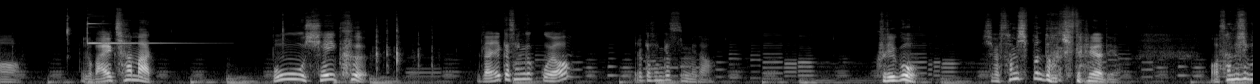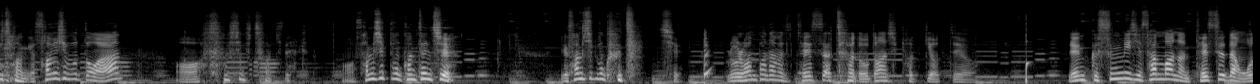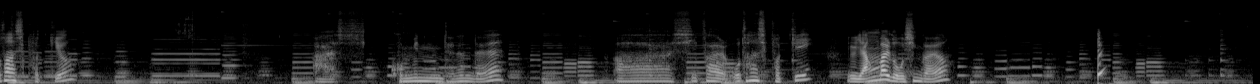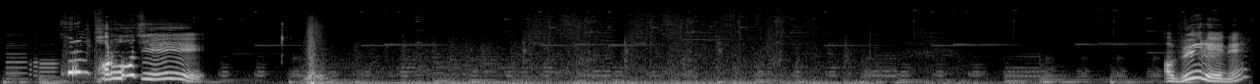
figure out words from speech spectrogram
어 이거 말차 맛 무 쉐이크. 일단 이렇게 생겼고요. 이렇게 생겼습니다. 그리고 씨발 30분 동안 기다려야 돼요. 어 30분 동안 30분 동안 어 30분 동안 기다려. 어 30분 컨텐츠. 이거 30분 컨텐츠. 롤 한 판 하면서 데스 할 때마다 5도 하나씩 벗기 어때요? 랭크 승리 시 3만원 데스당 5도 하나씩 벗기요? 고민 되는데 아 씨발 옷 하나씩 벗기? 이거 양말도 옷인가요? 그럼 바로 하지 아 왜 이래 얘네?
